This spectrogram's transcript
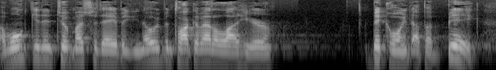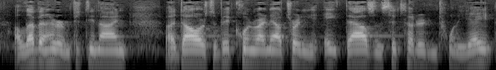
I won't get into it much today, but you know we've been talking about a lot here. Bitcoin up a big $1,159 to Bitcoin right now, trading at 8,628.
